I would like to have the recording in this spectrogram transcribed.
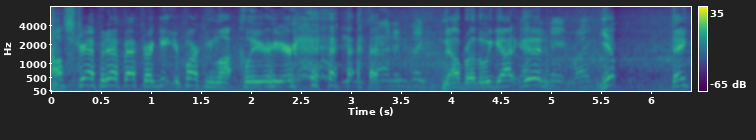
I'll strap it up after I get your parking lot clear here. Did you sign anything? now, brother, we got it Got good. name, right? Yep. Thank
